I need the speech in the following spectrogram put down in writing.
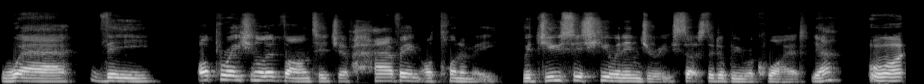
where the operational advantage of having autonomy reduces human injury such that it'll be required. Yeah. Or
